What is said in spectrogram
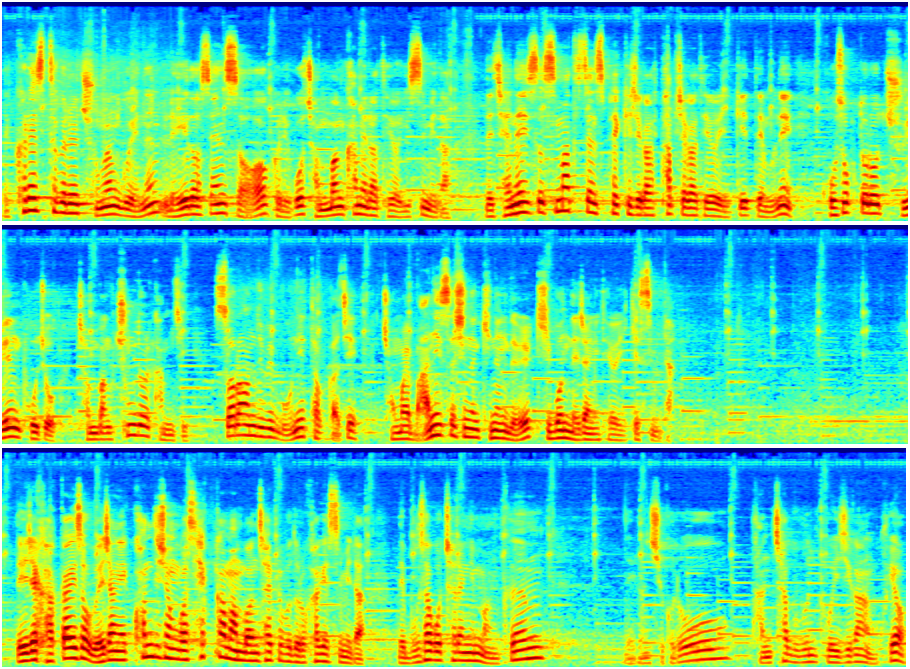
네, 크레스트 그릴 중앙부에는 레이더 센서 그리고 전방 카메라 되어 있습니다. 네, 제네시스 스마트 센스 패키지가 탑재가 되어 있기 때문에 고속도로 주행 보조, 전방 충돌 감지, 서라운드 뷰 모니터까지 정말 많이 쓰시는 기능들 기본 내장이 되어 있겠습니다. 네, 이제 가까이서 외장의 컨디션과 색감 한번 살펴보도록 하겠습니다. 네, 무사고 차량인 만큼 네, 이런 식으로 단차 부분 보이지가 않고요.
